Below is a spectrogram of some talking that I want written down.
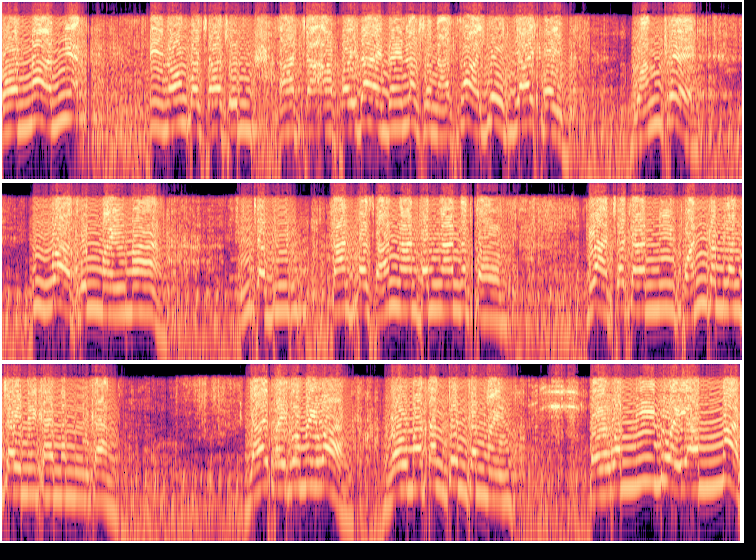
ก่อนหน้านี้พี่น้องประชาชนอาจจะอาไปได้ในลักษณะถ้าโยกย้ายไป หวังแค่ผู้ว่าคนใหม่มา ถึงจะมีการประสานงานทำงานกันต่อ ราชการมีขวัญกำลังใจในการดำเนินการย้ายไปก็ไม่ว่า เรามาตั้งต้นกันใหม่ แต่วันนี้ด้วยอำนาจ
